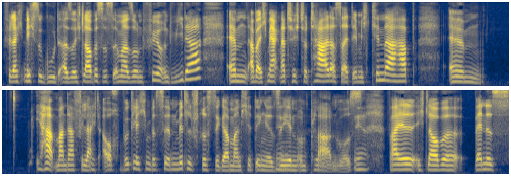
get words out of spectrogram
vielleicht nicht so gut. Also ich glaube, es ist immer so ein Für und Wider. Ähm, aber ich merke natürlich total, dass seitdem ich Kinder habe, ähm, ja, man da vielleicht auch wirklich ein bisschen mittelfristiger manche Dinge sehen ja. und planen muss. Ja. Weil ich glaube, wenn es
